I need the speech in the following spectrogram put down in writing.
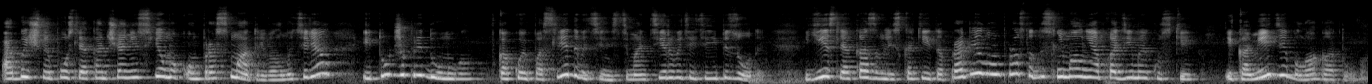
Обычно после окончания съемок он просматривал материал и тут же придумывал, в какой последовательности монтировать эти эпизоды. Если оказывались какие-то пробелы, он просто доснимал необходимые куски, и комедия была готова.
